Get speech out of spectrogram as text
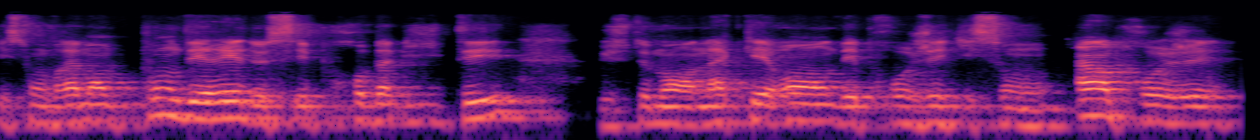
Ils sont vraiment pondérés de ces probabilités, justement en acquérant des projets qui sont un projet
